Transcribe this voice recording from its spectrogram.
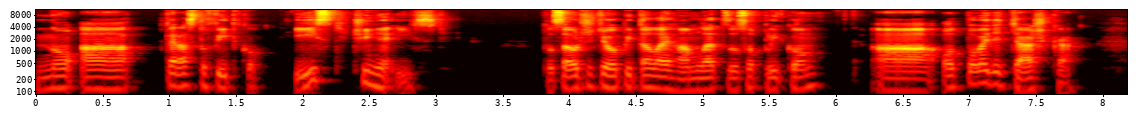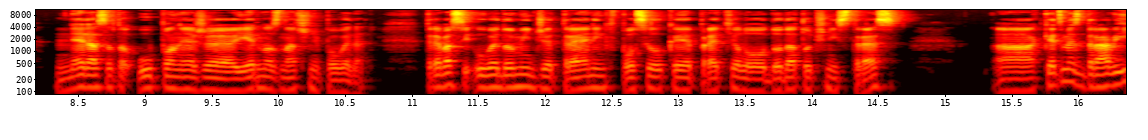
No a teraz to fitko. Ísť či neísť? To sa určite opýtal aj Hamlet so soplíkom a odpovede ťažká. Nedá sa to úplne, že jednoznačne povedať. Treba si uvedomiť, že tréning v posilke je pre telo dodatočný stres a keď sme zdraví,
